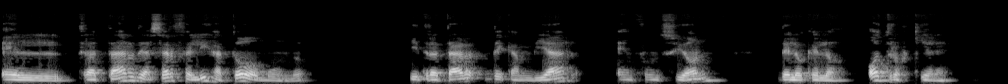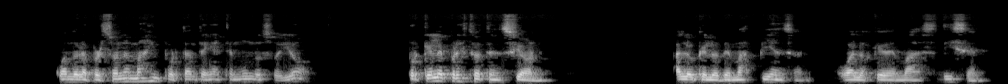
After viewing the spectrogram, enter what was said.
el tratar de hacer feliz a todo mundo y tratar de cambiar en función de lo que los otros quieren, cuando la persona más importante en este mundo soy yo. ¿Por qué le presto atención a lo que los demás piensan o a lo que demás dicen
